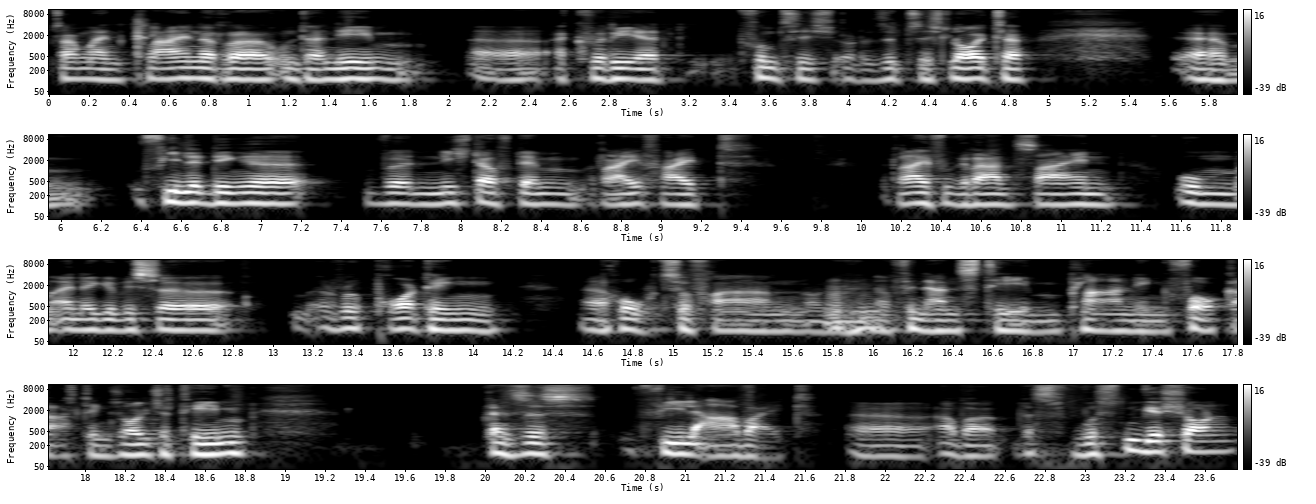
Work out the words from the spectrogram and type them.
sagen wir, ein kleinerer Unternehmen äh, akquiriert, 50 oder 70 Leute, ähm, viele Dinge würden nicht auf dem Reifheit, Reifegrad sein, um eine gewisse Reporting äh, hochzufahren und mhm. Finanzthemen, Planning, Forecasting, solche Themen das ist viel Arbeit. Äh, aber das wussten wir schon.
